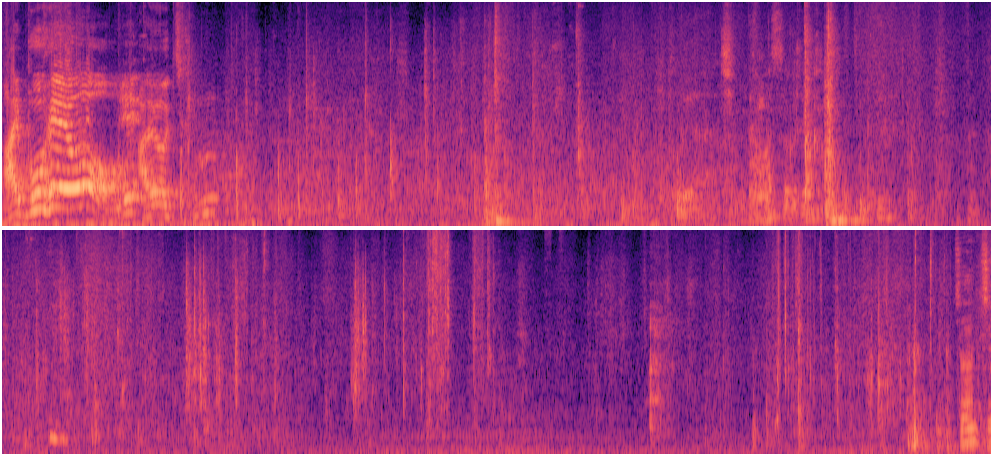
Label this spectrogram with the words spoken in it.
아이 뭐해요? 아유 참. 뭐야, 집 나왔어 그냥. 자 앉지.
